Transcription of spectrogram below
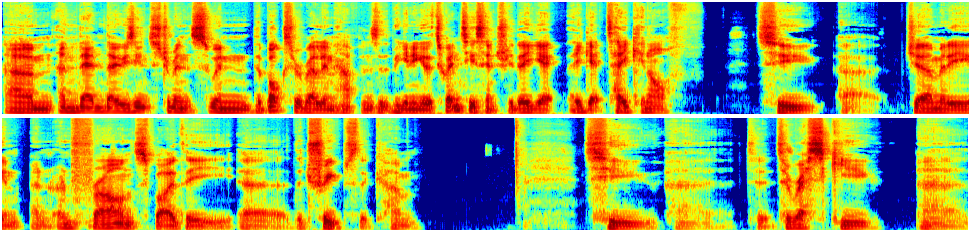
Um, and then those instruments, when the Boxer Rebellion happens at the beginning of the 20th century, they get they get taken off to uh, Germany and, and, and, France by the uh, the troops that come to uh, to, to, rescue uh,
